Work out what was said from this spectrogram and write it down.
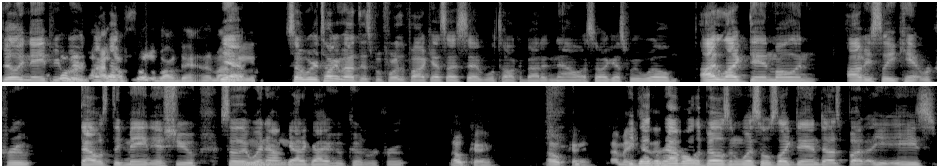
Billy Napier. we were I, talking I about- feel about that. I Yeah. mean, so we were talking about this before the podcast. I said we'll talk about it now, so I guess we will. I like Dan Mullen. Obviously, he can't recruit. That was the main issue. So they went mm. out and got a guy who could recruit. okay, okay, that He doesn't sense. have all the bells and whistles like Dan does, but he, he's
